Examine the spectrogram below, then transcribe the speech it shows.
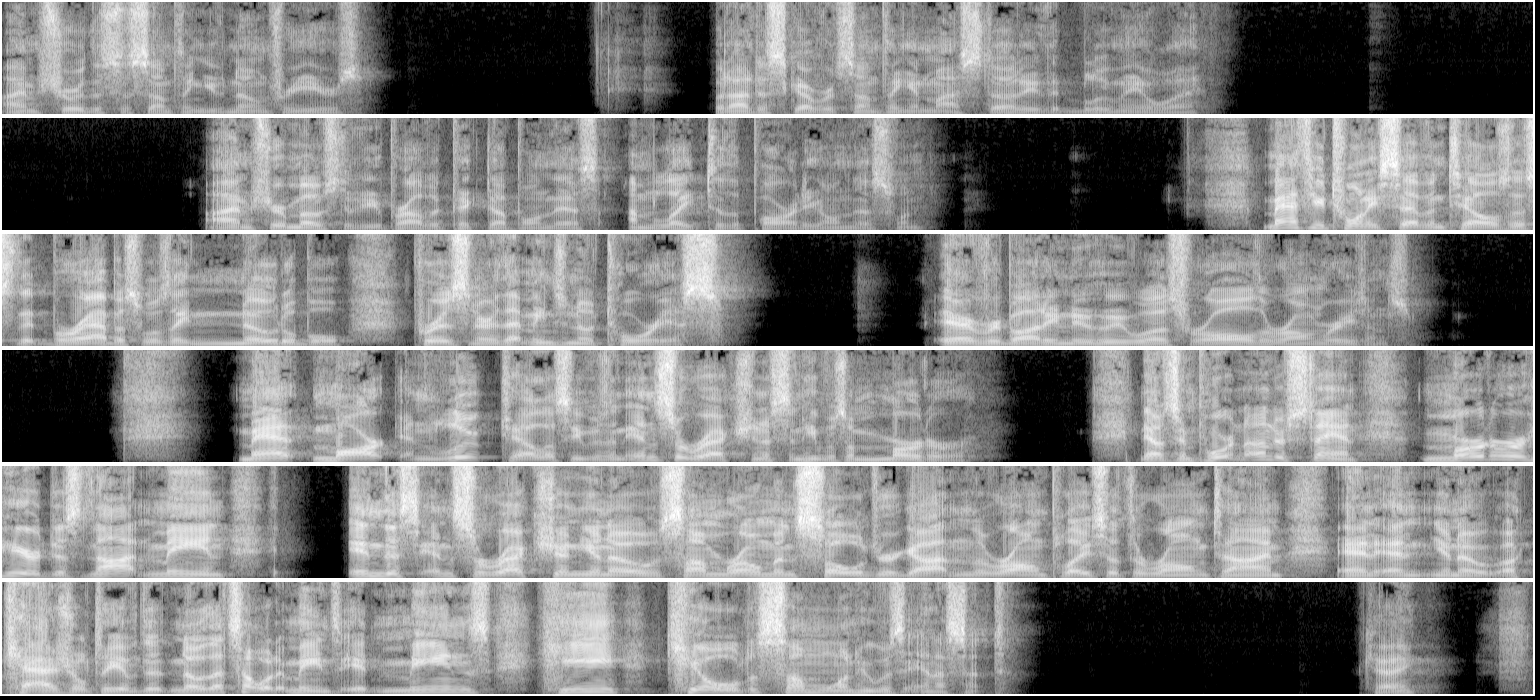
I'm sure this is something you've known for years. But I discovered something in my study that blew me away. I'm sure most of you probably picked up on this. I'm late to the party on this one. Matthew 27 tells us that Barabbas was a notable prisoner. That means notorious. Everybody knew who he was for all the wrong reasons. Matt, Mark and Luke tell us he was an insurrectionist and he was a murderer. Now, it's important to understand murderer here does not mean in this insurrection, you know, some Roman soldier got in the wrong place at the wrong time and, and you know, a casualty of the. No, that's not what it means. It means he killed someone who was innocent. Okay?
